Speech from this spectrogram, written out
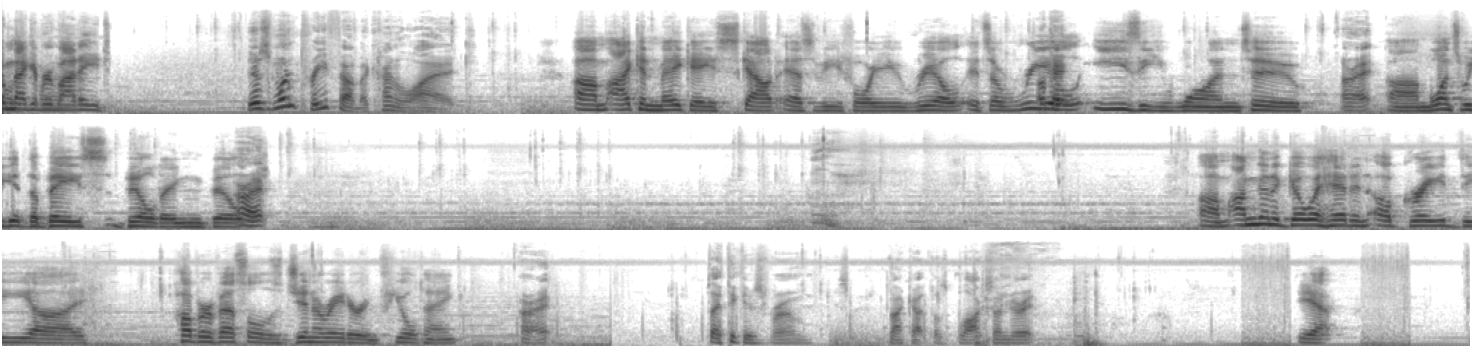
Welcome back, everybody. There's one prefab I kind of like. Um, I can make a Scout SV for you. Real, it's a real Okay. easy one too. All right. Um, once we get the base building built. All right. Um, I'm gonna go ahead and upgrade the uh, hover vessel's generator and fuel tank. All right. I think there's room. Just knock out those blocks under it. Yeah.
